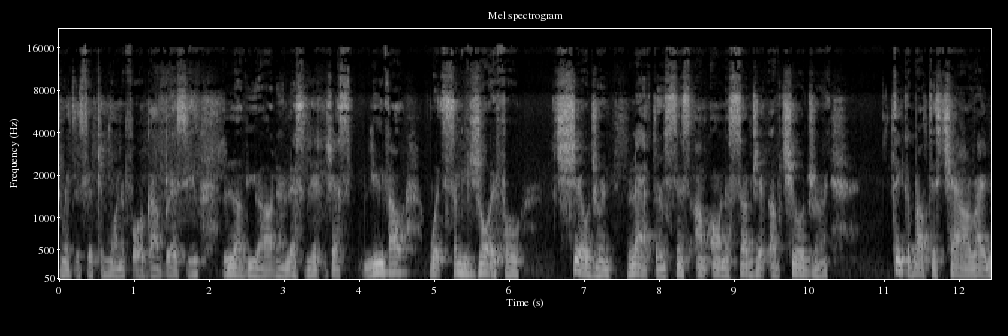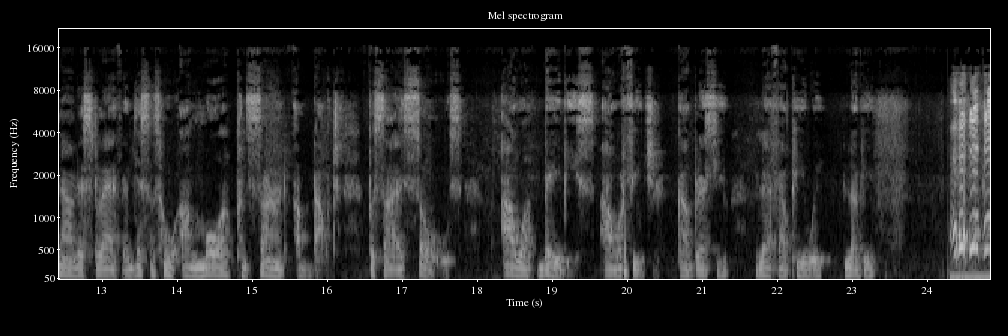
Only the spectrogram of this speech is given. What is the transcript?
Corinthians 15 1 and 4. God bless you. Love you all. And let's let, just leave out with some joyful children laughter since I'm on the subject of children. Think about this child right now that's laughing. This is who I'm more concerned about besides souls, our babies, our future. God bless you. Laugh out, Pee Wee. Love you.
